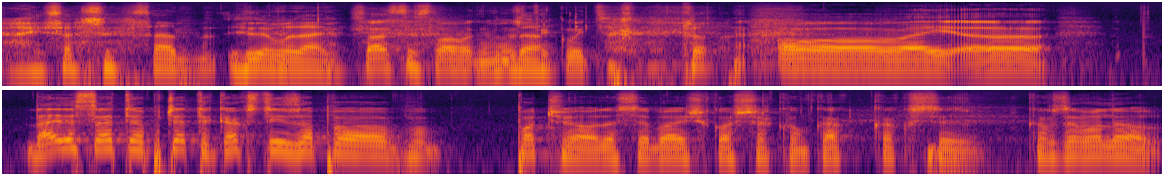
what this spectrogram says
aj sad, sad idemo dalje. Sad ste slobodni, možete Da. kući. Ovaj, uh, daj da se vratimo na početak, kako si ti zapravo počeo da se baviš košarkom? Kako, kako se, kako zavoleo?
